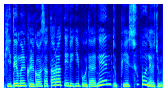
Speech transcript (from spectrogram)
비듬을 긁어서 떨어뜨리기보다는 두피에 수분을 좀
